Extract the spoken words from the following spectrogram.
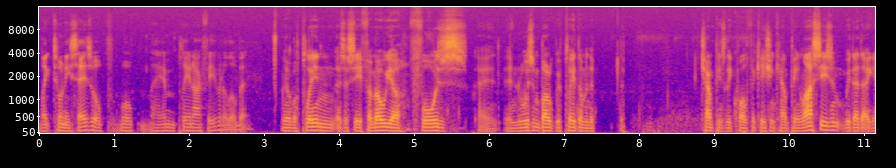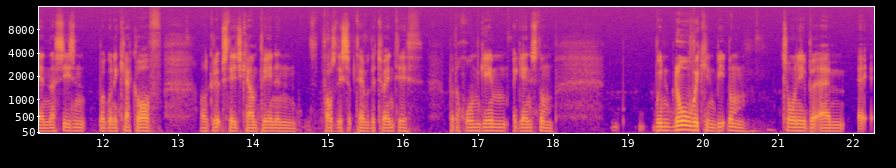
like Tony says, will will um, play in our favour a little bit. You know, we're playing, as I say, familiar foes uh, in Rosenborg. We played them in the, the Champions League qualification campaign last season. We did it again this season. We're going to kick off our group stage campaign on Thursday, September the 20th, with a home game against them. We know we can beat them, Tony, but um, it,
